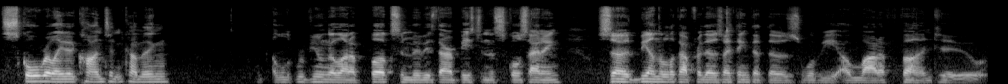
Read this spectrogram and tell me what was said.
school related content coming, reviewing a lot of books and movies that are based in the school setting. So be on the lookout for those. I think that those will be a lot of fun to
